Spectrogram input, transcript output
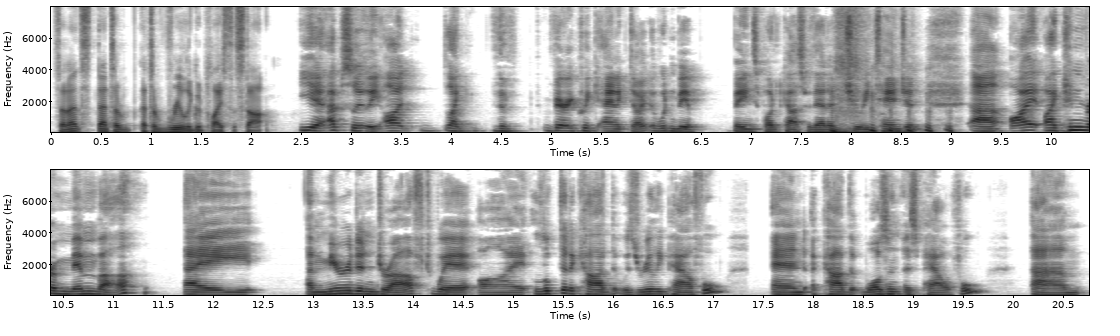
So that's that's a that's a really good place to start. Yeah, absolutely. I like the very quick anecdote. It wouldn't be a Beans podcast without a chewy tangent. Uh, I I can remember a a Mirrodin draft where I looked at a card that was really powerful and a card that wasn't as powerful. Um,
